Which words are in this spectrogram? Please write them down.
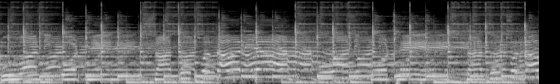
કુવાની કોઠે સાધુ પધાર્યા. કુવાની કોઠે સાધુ પધાર્યા.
